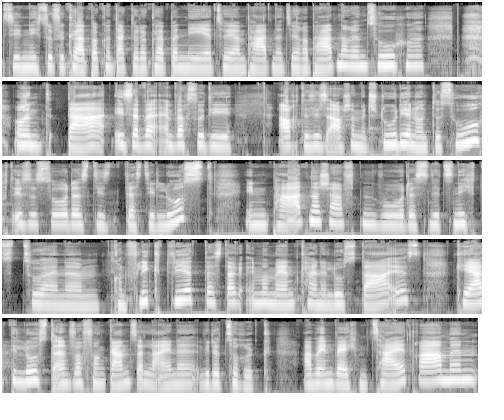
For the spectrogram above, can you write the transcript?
sie nicht so viel Körperkontakt oder Körpernähe zu ihrem Partner, zu ihrer Partnerin suchen. Und da ist aber einfach so die, auch das ist auch schon mit Studien untersucht, ist es so, dass die, dass die Lust in Partnerschaften, wo das jetzt nicht zu einem Konflikt wird, dass da im Moment keine Lust da ist, kehrt die Lust einfach von ganz alleine wieder zurück. Aber in welchem Zeitrahmen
